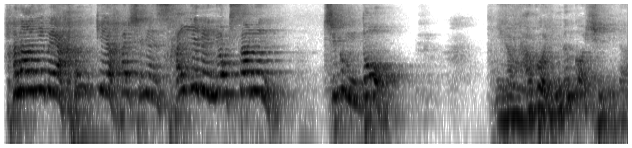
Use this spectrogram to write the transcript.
하나님의 함께 하시는 살리는 역사는 지금도 일어나고 있는 것입니다.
